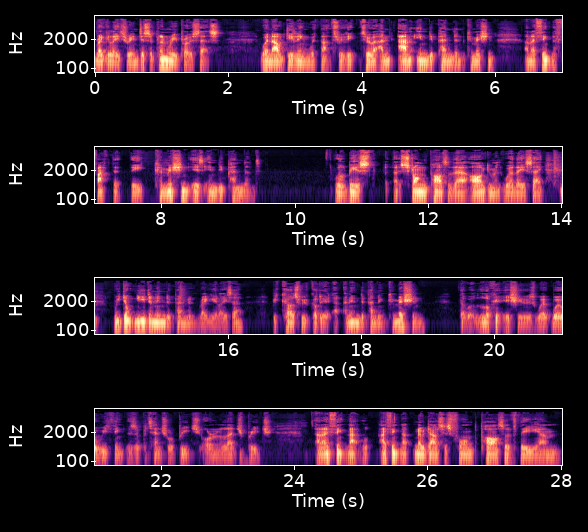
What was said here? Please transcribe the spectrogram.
regulatory and disciplinary process, we're now dealing with that through the through an, an independent commission. And I think the fact that the commission is independent will be a, a strong part of their argument where they say we don't need an independent regulator because we've got an independent commission that will look at issues where, where we think there's a potential breach or an alleged breach. And I think that I think that no doubt has formed part of the um,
